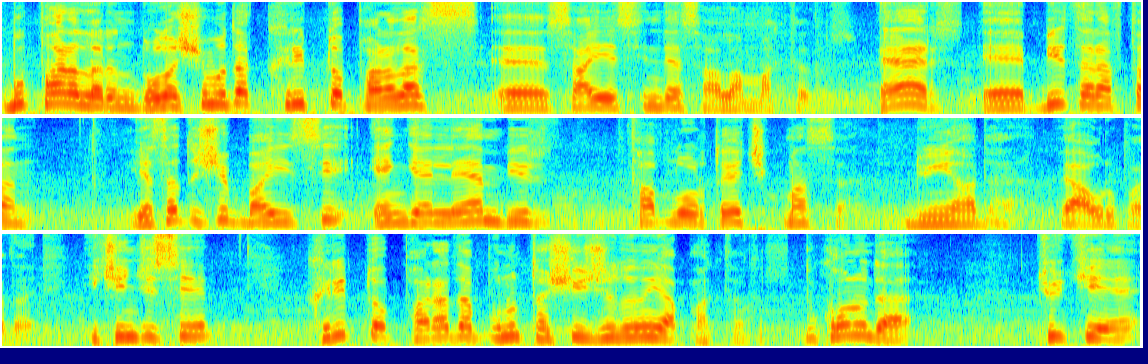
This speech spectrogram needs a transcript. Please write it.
Bu paraların dolaşımı da kripto paralar e, sayesinde sağlanmaktadır. Eğer e, bir taraftan yasa dışı bahisi engelleyen bir tablo ortaya çıkmazsa dünyada ve Avrupa'da. İkincisi kripto para da bunun taşıyıcılığını yapmaktadır. Bu konuda Türkiye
